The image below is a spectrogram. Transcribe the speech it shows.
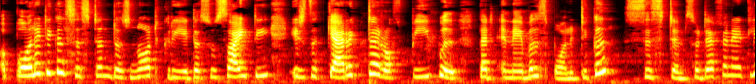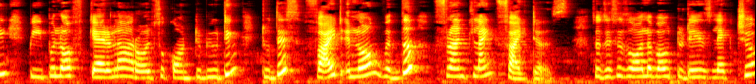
A political system does not create a society, it's the character of people that enables political system. So, definitely, people of Kerala are also contributing to this fight along with the frontline fighters. So, this is all about today's lecture.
